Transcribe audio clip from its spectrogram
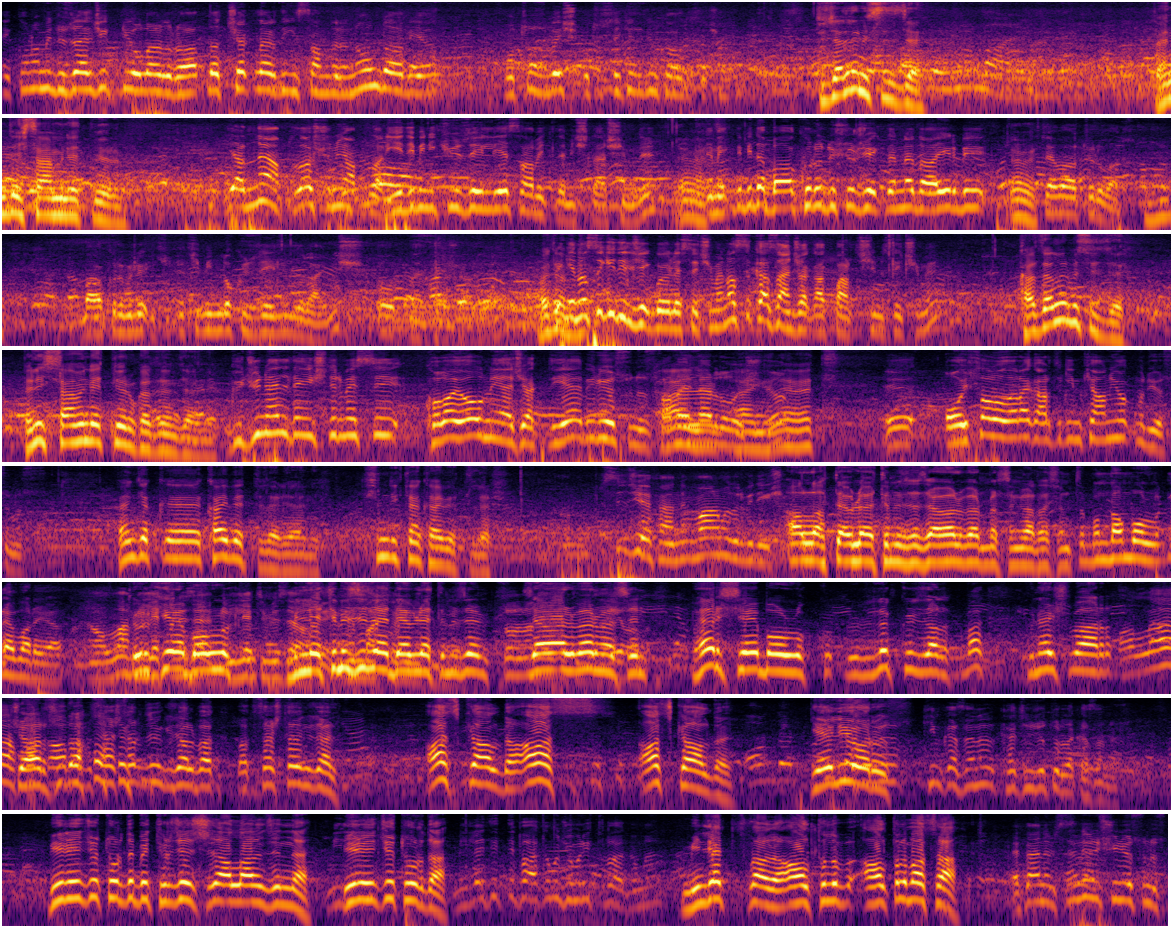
Ekonomi düzelecek diyorlardı, rahatlatacaklardı insanları. Ne oldu abi ya? 35-38 gün kaldı seçim. Düzelir mi sizce? Ben de hiç tahmin etmiyorum. Ya ne yaptılar? Şunu yaptılar. 7250'ye sabitlemişler şimdi. Evet. Emekli bir de Bağkur'u düşüreceklerine dair bir Evet. tevatürü var. Bağkur'u bile 2950 liraymış. O. Hocam Peki nasıl gidilecek böyle seçime? Nasıl kazanacak AK Parti şimdi seçimi? kazanır mı sizce? Ben hiç tahmin etmiyorum kazanacağını. Gücün el değiştirmesi kolay olmayacak diye biliyorsunuz haberler Aynen, dolaşıyor. aynen, evet. Ee, oysal olarak artık imkanı yok mu diyorsunuz? Bence e, kaybettiler yani. Şimdilikten kaybettiler. Sizce efendim var mıdır bir değişiklik? Allah devletimize zeval vermesin kardeşim. Bundan bolluk ne var ya? Allah Türkiye milletimize- bolluk, milletimize- milletimizi de devletimize Sonra zeval vermesin. Her şey bolluk, güzellik. Bak güneş var. Allah Çarşıda- bak abi saçların güzel bak. Bak saçların güzel. Az kaldı az. Az kaldı. Geliyoruz. Kim kazanır? Kaçıncı turda kazanır? Birinci turda bitireceğiz Allah'ın izniyle. Birinci turda. Millet İttifakı mı, Cumhur İttifakı mı? Millet İttifakı altılı, altılı masa. Efendim siz ne düşünüyorsunuz?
